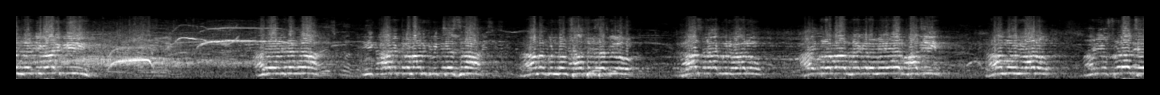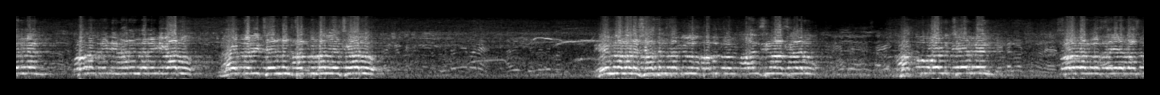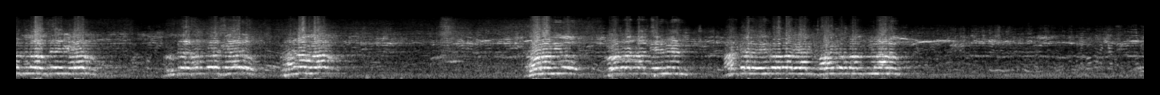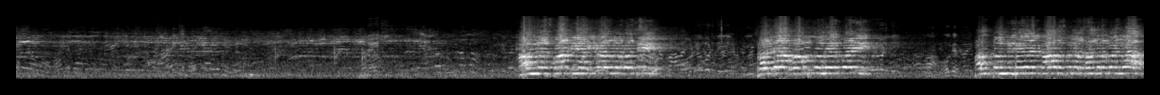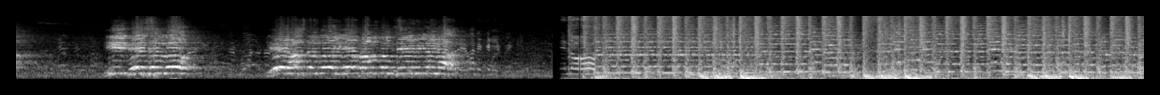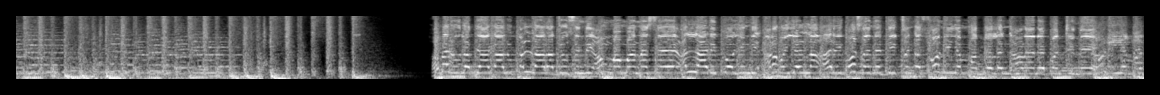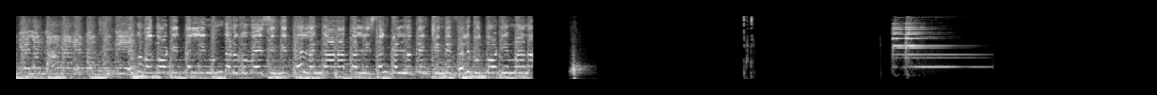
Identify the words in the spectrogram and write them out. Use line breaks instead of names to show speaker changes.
జగన్మోహన్ రెడ్డి గారికి అదేవిధంగా ఈ కార్యక్రమానికి విచ్చేసిన రామగుండం శాసనసభ్యులు రాజ్ ఠాకూర్ గారు హైదరాబాద్ నగర మేయర్ మాజీ రామ్మోహన్ గారు మరియు సుడా చైర్మన్ కోమటిరెడ్డి నరేందర్ రెడ్డి గారు లైబ్రరీ చైర్మన్ సత్తు మల్లేష్ గారు వేములవాడ శాసనసభ్యులు ప్రభుత్వం పాలన్ శ్రీనివాస్ గారు వక్ఫ్ బోర్డు చైర్మన్ గౌరవనీయులు ప్రోటోకాల్ చైర్మన్ అక్కడ వేణుగోపాల్ గారికి స్వాగతం పలుకుతున్నాను. కాంగ్రెస్ పార్టీ అధికారంలోకి వచ్చి ప్రజా ప్రభుత్వం ఏర్పడి పంతొమ్మిది వేల కావలసిన సందర్భంగా ఈ దేశంలో ఏ రాష్ట్రంలో ఏ ప్రభుత్వం చేయని విధంగా
వెలుగుతోటి మన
